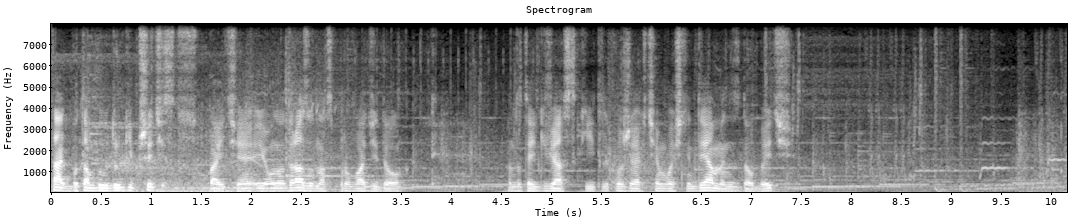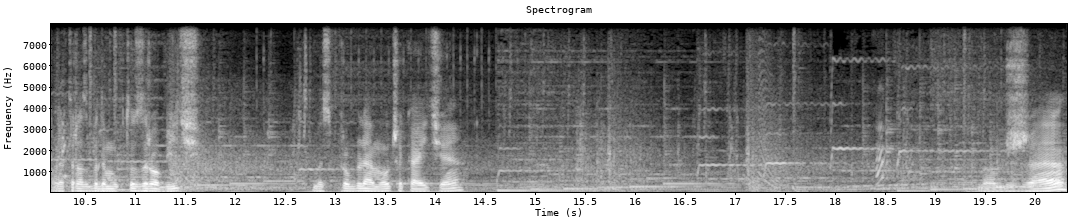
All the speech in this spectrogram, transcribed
Tak, bo tam był drugi przycisk, słuchajcie, i on od razu nas prowadzi do do tej gwiazdki, tylko że ja chciałem właśnie diament zdobyć. Ale teraz będę mógł to zrobić. Bez problemu, czekajcie. Dobrze.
